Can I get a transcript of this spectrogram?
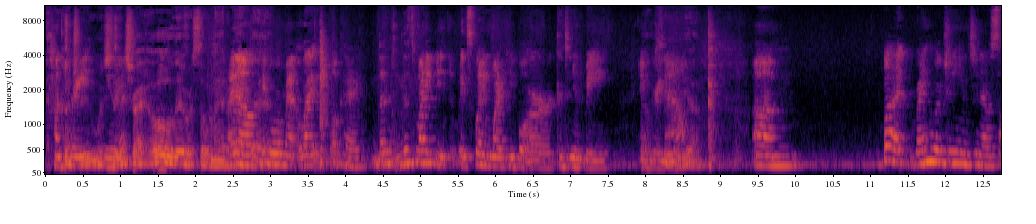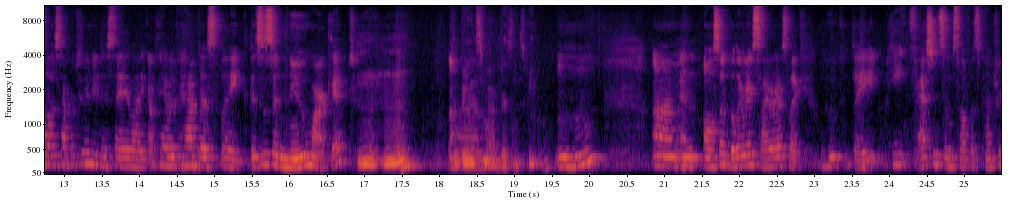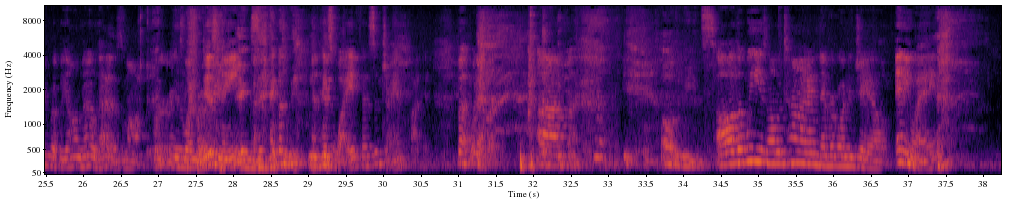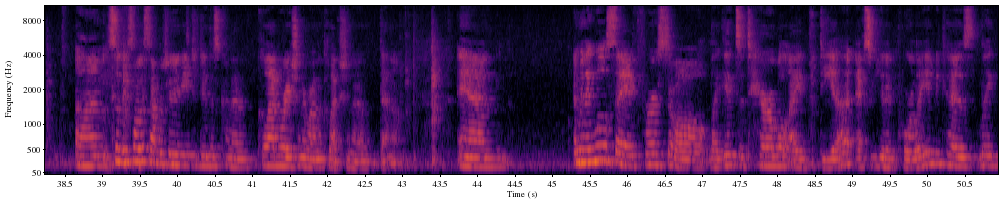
country, Country, which music. they tried. Oh, they were so mad about I know that. people were mad. Like, okay, that, this might be, explain why people are continue to be angry now. Yeah. Um, but Wrangler Jeans, you know, saw this opportunity to say, like, okay, we have this, like, this is a new market. Mm-hmm. To being Um, smart business people. Mm-hmm. Um, and also Billy Ray Cyrus, like, who they he fashions himself as country, but we all know that is not true. He's like Right. Disney, Exactly. and his wife is a giant pothead. But whatever. Um, All the weeds. all the weeds all the time, never going to jail. Anyway, um, so they saw this opportunity to do this kind of collaboration around a collection of denim. And I mean, I will say, first of all, like it's a terrible idea executed poorly because, like,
